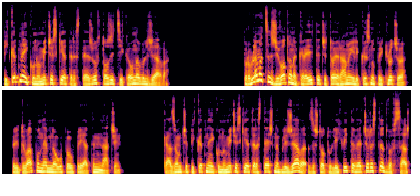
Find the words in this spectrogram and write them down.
пикът на економическият растеж в този цикъл наближава – Проблемът с живота на кредит е, че той рано или късно приключва, при това по не много благоприятен начин. Казвам, че пикът на економическият растеж наближава, защото лихвите вече растат в САЩ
